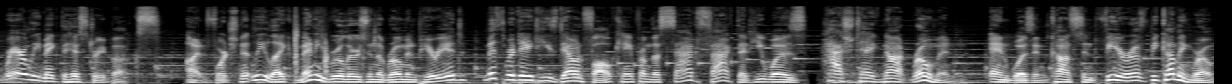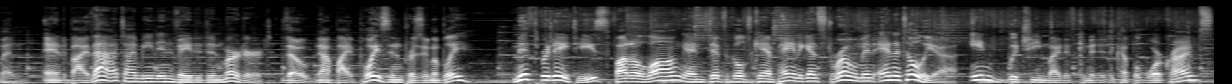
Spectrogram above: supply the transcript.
rarely make the history books. Unfortunately, like many rulers in the Roman period, Mithridates' downfall came from the sad fact that he was hashtag not Roman, and was in constant fear of becoming Roman. And by that, I mean invaded and murdered, though not by poison, presumably. Mithridates fought a long and difficult campaign against Rome in Anatolia, in which he might have committed a couple war crimes,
